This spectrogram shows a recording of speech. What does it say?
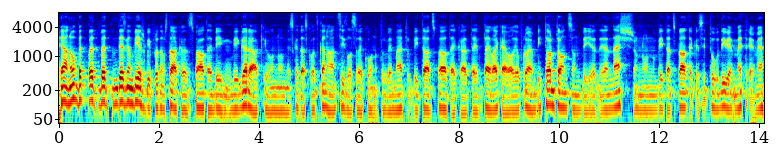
Jā, nu, bet, bet, bet diezgan bieži bija protams, tā, ka spēlētāji bija, bija garāki. Un, un es skatos, ko tas Kanādas izlase vai ko. Nu, tur vienmēr tur bija tādi spēlētāji, kā te, tajā laikā vēl joprojām bija Torntons un bija ja, Nešs. Un, un bija tādi spēlētāji, kas ir tuvu diviem metriem. Ja,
